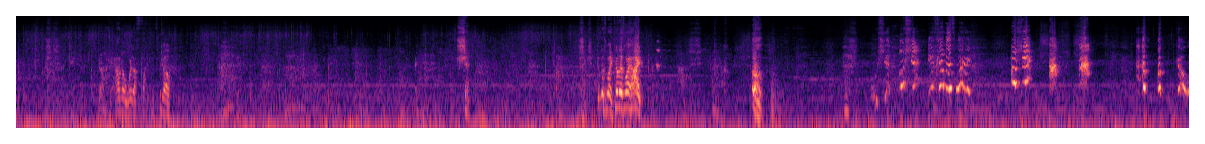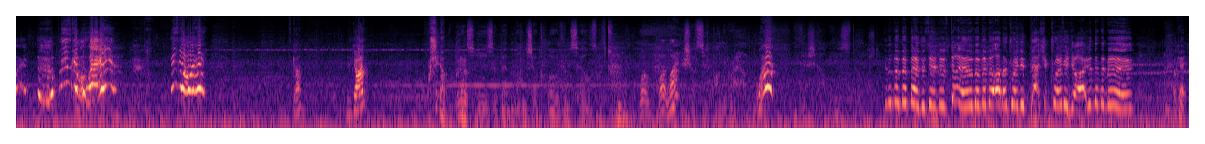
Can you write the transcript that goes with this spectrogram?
Okay, I don't know where the fuck to go. Shit. Come this way, come this way, hide! Ugh. Oh shit, oh shit! He's coming this way! Oh shit! Ah, ah. Go away! Please go away! Please go away! He's gone? He's gone? Oh shit, no! No. Princes of Babylon shall clothe themselves with trembling. What? What? What? They shall sit upon the ground. What? They shall be astonished. I'm a crazy batshit crazy guy. Okay.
